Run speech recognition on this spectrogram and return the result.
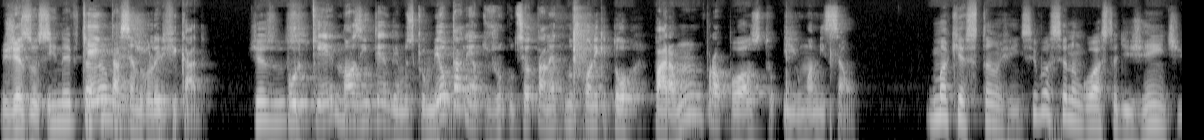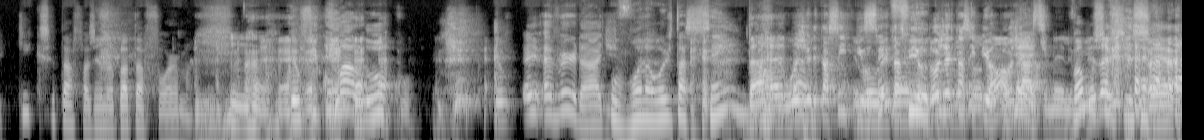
Jesus. Quem está sendo glorificado? Jesus. Porque nós entendemos que o meu talento junto com o seu talento nos conectou para um propósito e uma missão. Uma questão, gente. Se você não gosta de gente, o que, que você está fazendo na plataforma? eu fico maluco. Eu, é, é, verdade. O Vona hoje tá sem. Tá, hoje ele tá sem filtro. Ele tá Hoje ele tá sem filtro. Gente, nele, vamos ser sinceros.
